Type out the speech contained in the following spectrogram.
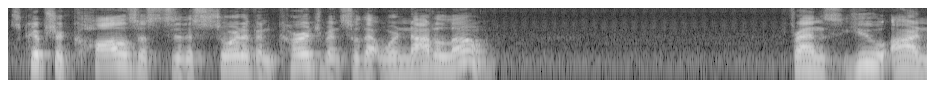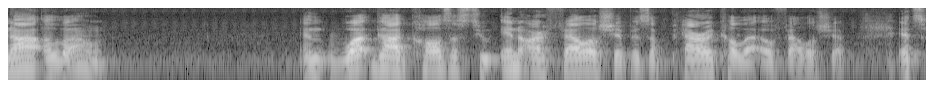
Scripture calls us to this sort of encouragement so that we're not alone. Friends, you are not alone. And what God calls us to in our fellowship is a parakaleo fellowship. It's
